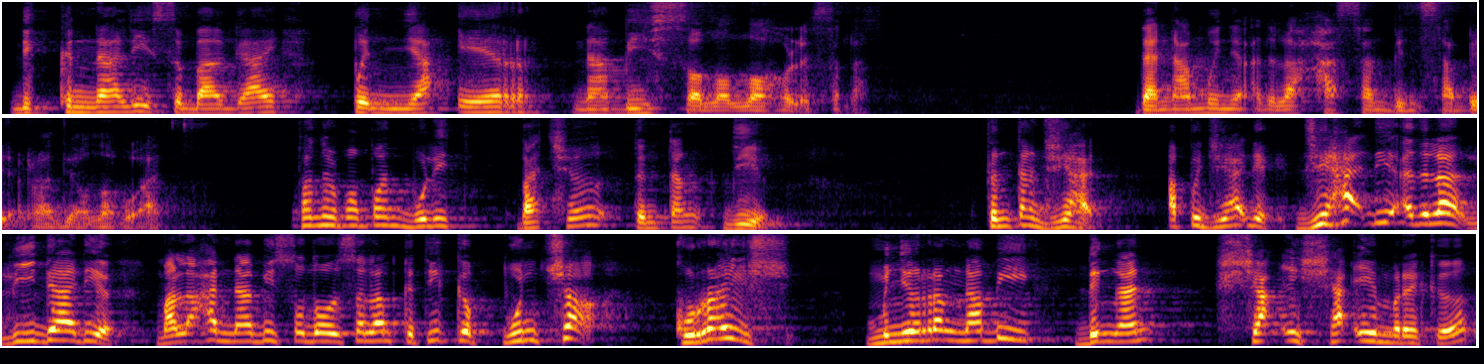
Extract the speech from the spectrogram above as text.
dikenali sebagai penyair Nabi sallallahu alaihi wasallam. Dan namanya adalah Hasan bin Sabit radhiyallahu anhu. Tuan-tuan dan puan boleh baca tentang dia. Tentang jihad. Apa jihad dia? Jihad dia adalah lidah dia. Malahan Nabi SAW ketika puncak Quraisy menyerang Nabi dengan syair-syair mereka,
